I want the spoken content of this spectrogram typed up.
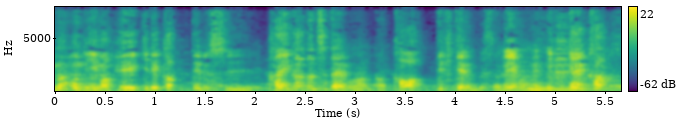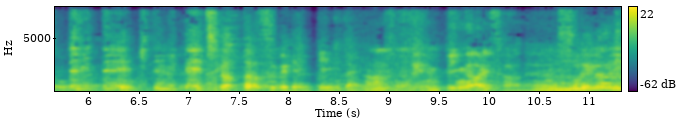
なのに今平気で買ってるし買い方自体もなんか変わってきてるんですよね今ね。一回買ってみて着てみて違ったらすぐ返品みたいな、そう返品がありですからね、それがありき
